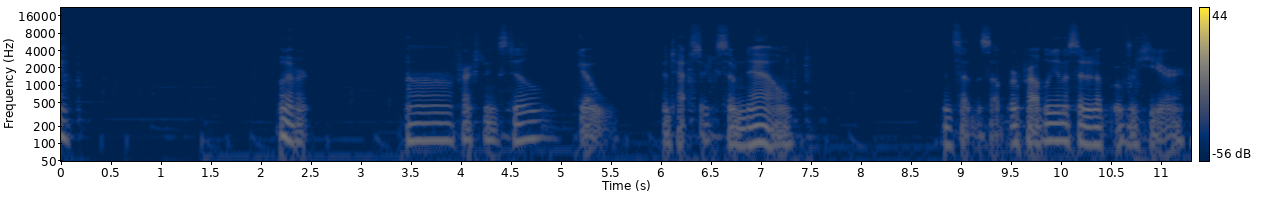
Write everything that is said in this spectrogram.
Yeah. Whatever. Uh, fractioning still. Go. Fantastic. So now we can set this up. We're probably going to set it up over here.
